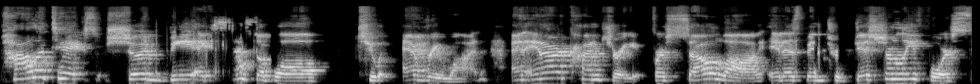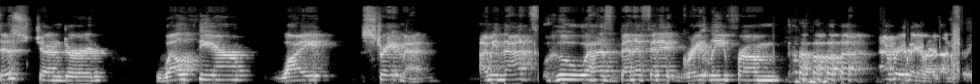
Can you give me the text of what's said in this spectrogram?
politics should be accessible to everyone. And in our country, for so long, it has been traditionally for cisgendered, wealthier, white, straight men. I mean, that's who has benefited greatly from everything in our country.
